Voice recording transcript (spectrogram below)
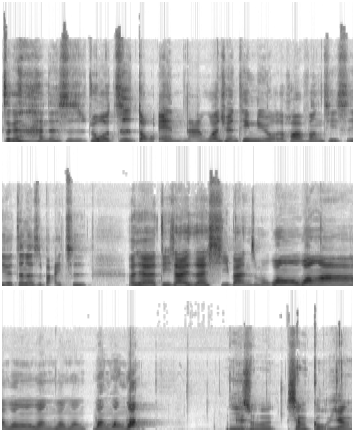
这个男的是弱智抖 M 男，完全听女友的话，放弃事业，真的是白痴。而且底下一直在洗版，什么汪汪汪啊，汪汪汪汪汪汪汪汪。你是说像狗一样？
